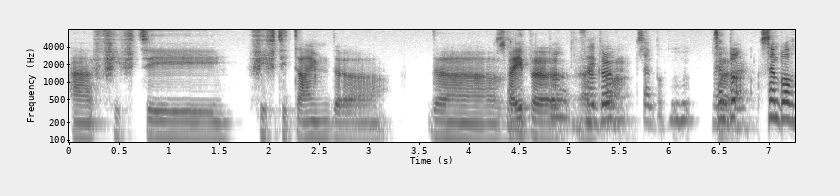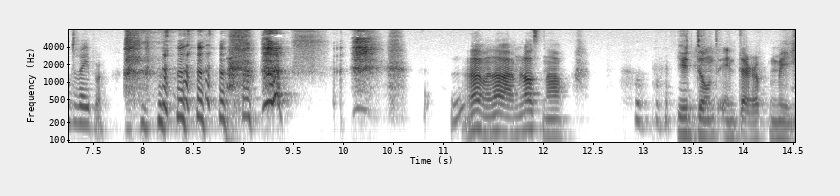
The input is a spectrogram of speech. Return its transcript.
uh, 50, 50 times the the vapor, Oh, like, vapor uh, sample. mhm. Sample, sample of the vapor. no, no, I'm lost now. you don't interrupt me.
